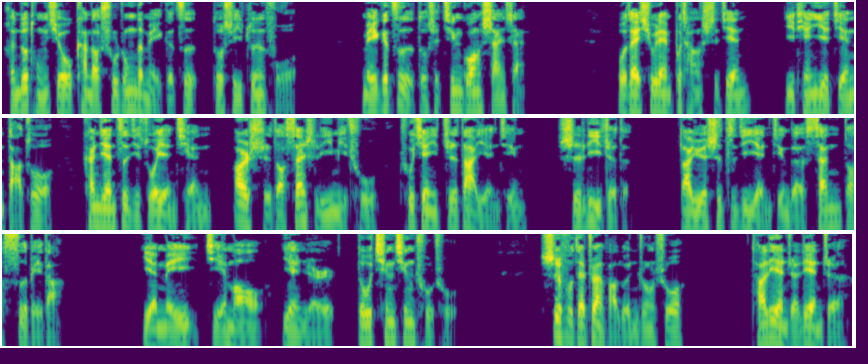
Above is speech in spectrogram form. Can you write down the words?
很多同修看到书中的每个字都是一尊佛，每个字都是金光闪闪。我在修炼不长时间，一天夜间打坐，看见自己左眼前二十到三十厘米处出现一只大眼睛，是立着的，大约是自己眼睛的三到四倍大，眼眉、睫毛、眼仁儿都清清楚楚。师傅在《转法轮》中说。他练着练着，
